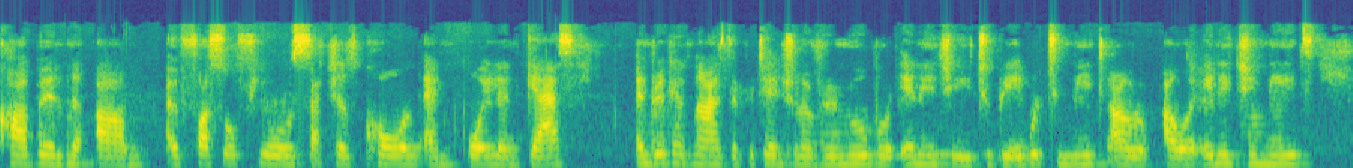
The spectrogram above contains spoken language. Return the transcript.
carbon um, fossil fuels such as coal and oil and gas and recognize the potential of renewable energy to be able to meet our, our energy needs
